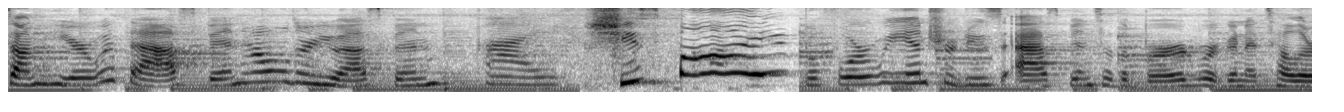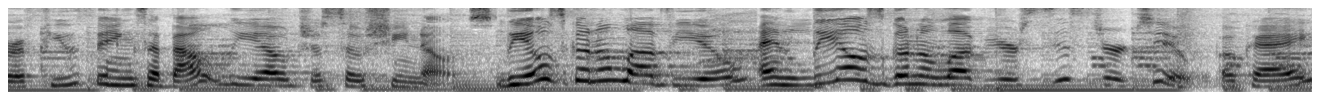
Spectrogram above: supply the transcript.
Guys, I'm here with Aspen. How old are you, Aspen? Five. She's five. Before we introduce Aspen to the bird, we're gonna tell her a few things about Leo just so she knows. Leo's gonna love you, and Leo's gonna love your sister too, okay?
